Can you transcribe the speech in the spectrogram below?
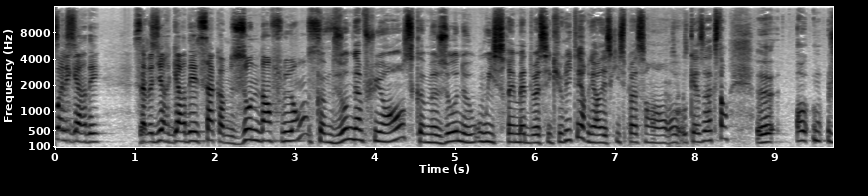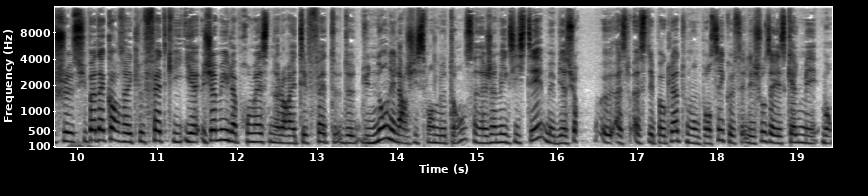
Quoi les garder? Ça veut dire garder ça comme zone d'influence? Comme zone d'influence, comme zone où il serait maître de la sécurité. Regardez ce qui se passe en, au Kazakhstan je ne suis pas d'accord avec le fait qu'il n'y a jamais eu la promesse, ne leur a été faite du non-élargissement de l'OTAN. Ça n'a jamais existé, mais bien sûr, euh, à, cette époque-là, tout le monde pensait que les choses allaient se calmer. Bon,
